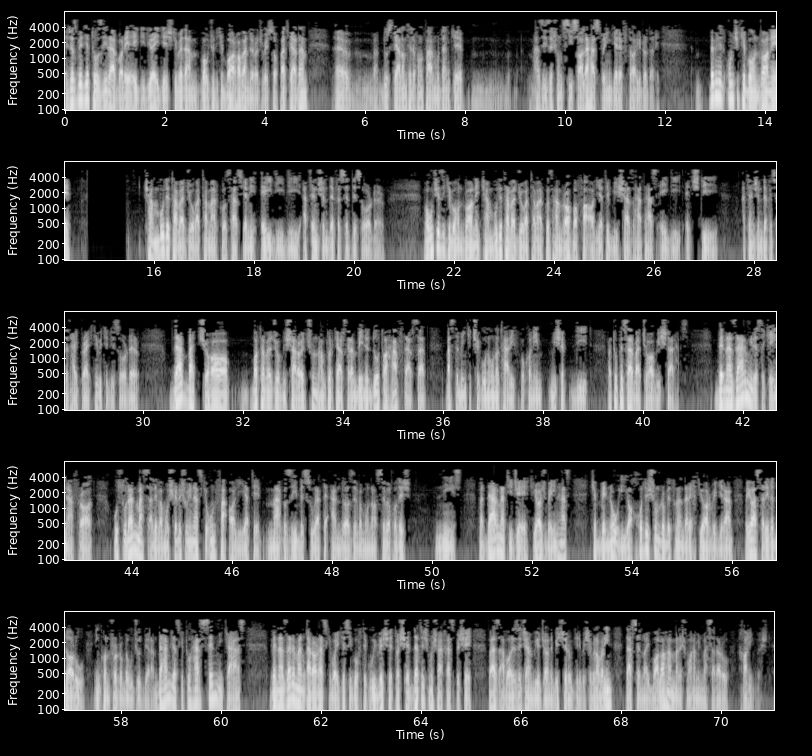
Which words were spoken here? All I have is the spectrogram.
اجازه بدید یه توضیح درباره ADD و ADHD بدم. با وجودی که بارها بنده راجع بهش صحبت کردم دوستی الان تلفن فرمودن که عزیزشون سی ساله هست و این گرفتاری رو داره. ببینید اون که به عنوان کمبود توجه و تمرکز هست یعنی ADD Attention Deficit Disorder و اون چیزی که به عنوان کمبود توجه و تمرکز همراه با فعالیت بیش از حد هست ADHD Attention Deficit Hyperactivity Disorder. در بچه ها با توجه به شرایطشون همطور که ارز کردم بین دو تا هفت درصد بسته به اینکه چگونه اونو تعریف بکنیم میشه دید و تو پسر بچه ها بیشتر هست. به نظر می‌رسه که این افراد اصولا مسئله و مشکلشون این است که اون فعالیت مغزی به صورت اندازه و مناسب خودش نیست و در نتیجه احتیاج به این هست که به نوعی یا خودشون رو بتونن در اختیار بگیرن و یا از طریق دارو این کنترل رو به وجود بیارن. به همین که تو هر سنی که هست به نظر من قرار هست که با کسی گفتگویی بشه تا شدتش مشخص بشه و از عوارض جنبی و جانبی جلوگیری بشه. بنابراین در سنهای بالا هم من شما همین مسئله رو خواهیم داشت.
